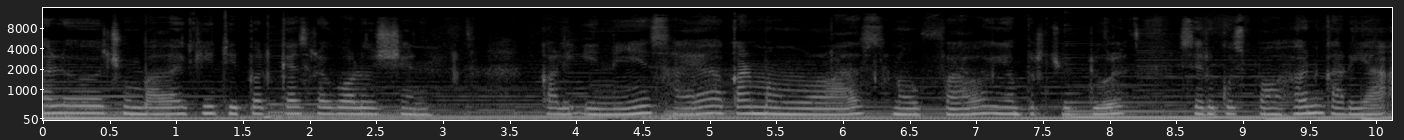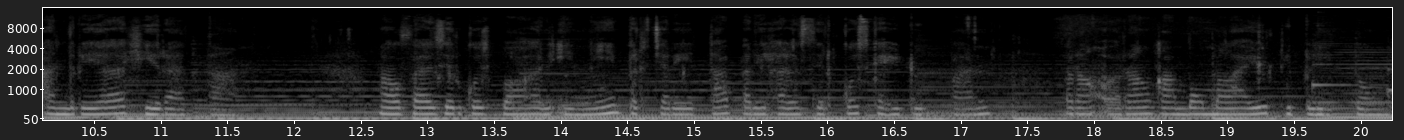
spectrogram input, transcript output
Halo, jumpa lagi di podcast Revolution. Kali ini saya akan mengulas novel yang berjudul Sirkus Pohon karya Andrea Hirata. Novel Sirkus Pohon ini bercerita perihal sirkus kehidupan orang-orang kampung Melayu di Belitung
